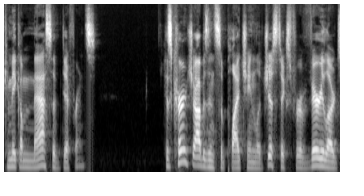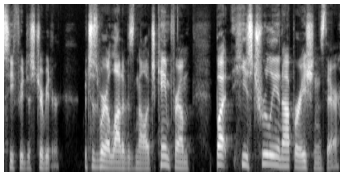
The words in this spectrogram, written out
can make a massive difference. His current job is in supply chain logistics for a very large seafood distributor, which is where a lot of his knowledge came from, but he's truly in operations there.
